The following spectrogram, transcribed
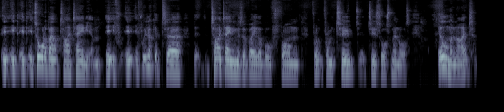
it, it, it's all about titanium. If if we look at uh, titanium is available from from from two two source minerals, ilmenite,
